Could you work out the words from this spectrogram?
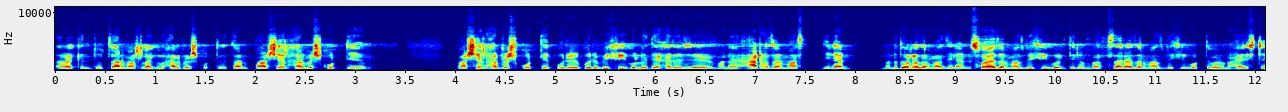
তারা কিন্তু চার মাস লাগবে হারভেস্ট করতে। কারণ পার্সিয়াল হারভেস্ট করতে হবে। পার্সিয়াল হারভেস্ট করতে, করে করে বিক্রি করলে দেখা যায় যে মানে আট হাজার মাছ দিলেন মানে দশ হাজার মাছ দিলেন, ছয় হাজার মাছ বিক্রি করে দিলেন বা চার হাজার মাছ বিক্রি করতে পারবেন হাইস্টে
